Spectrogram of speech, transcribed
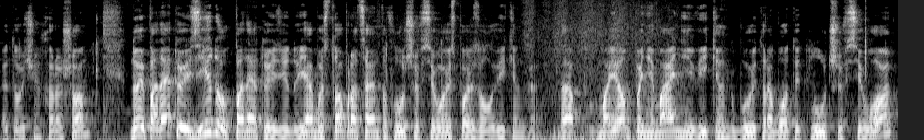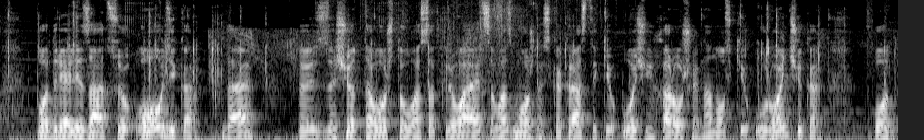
Это очень хорошо. Ну и под эту изиду, под эту изиду я бы 100% лучше всего использовал викинга. Да, в моем понимании викинг будет работать лучше всего под реализацию Оудика, да. То есть за счет того, что у вас открывается возможность как раз-таки очень хорошей наноски урончика под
